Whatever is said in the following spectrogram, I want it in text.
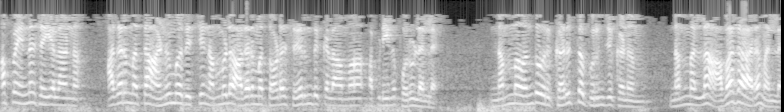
அப்ப என்ன செய்யலாம்னா அதர்மத்தை அனுமதிச்சு நம்மளும் அதர்மத்தோட சேர்ந்துக்கலாமா அப்படின்னு பொருள் அல்ல. நம்ம வந்து ஒரு கருத்தை புரிஞ்சுக்கணும். நம்ம எல்லாம் அவதாரம் அல்ல.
